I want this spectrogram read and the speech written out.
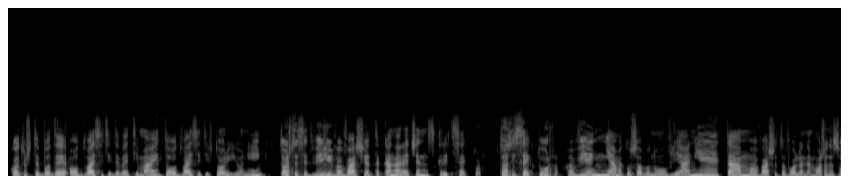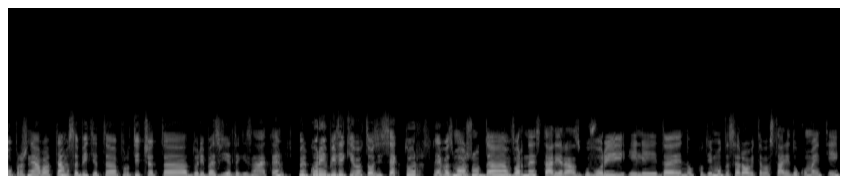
който ще бъде от 29 май до 22 юни. Той ще се движи във вашия така наречен скрит сектор. В този сектор вие нямате особено влияние, там вашата воля не може да се упражнява, там събитията протичат дори без вие да ги знаете. Меркурий, бидейки в този сектор, е възможно да върне стари разговори или да е необходимо да се ровите в стари документи,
